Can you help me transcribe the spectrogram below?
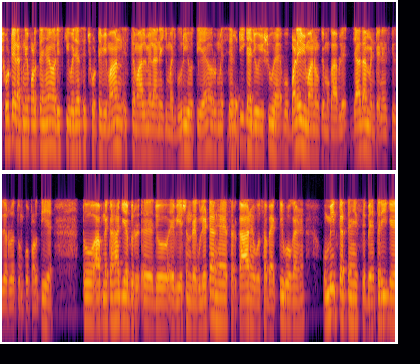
छोटे रखने पड़ते हैं और इसकी वजह से छोटे विमान इस्तेमाल में लाने की मजबूरी होती है और उनमें सेफ्टी का जो इशू है वो बड़े विमानों के मुकाबले ज़्यादा मेंटेनेंस की ज़रूरत उनको पड़ती है। तो आपने कहा कि अब जो एविएशन रेगुलेटर है सरकार है वो सब एक्टिव हो गए हैं। उम्मीद करते हैं इससे बेहतरी के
